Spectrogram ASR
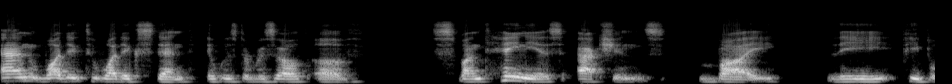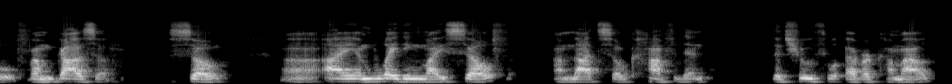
and what to what extent it was the result of spontaneous actions by the people from Gaza. So uh, I am waiting myself I'm not so confident the truth will ever come out,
